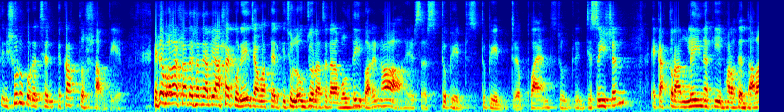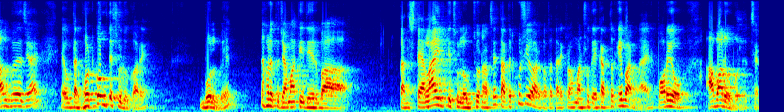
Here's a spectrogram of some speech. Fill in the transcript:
তিনি শুরু করেছেন একাত্তর সাল দিয়ে। এটা বলার সাথে সাথে আমি আশা করি জামাতের কিছু লোকজন আছে, তারা বলতেই পারে, না it's a stupid stupid plan decision একাত্তর আনলেই নাকি ভারতের দালাল হয়ে যায় এবং তার ভোট কমতে শুরু করে। বলবে, তাহলে তো জামাতিদের বা তাদের সাথে অ্যালাইন কিছু লোকজন আছে, তাদের খুশি হওয়ার কথা। তারেক রহমান শুধু একাত্তর, এবার না, এর পরেও আবারও বলেছেন।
